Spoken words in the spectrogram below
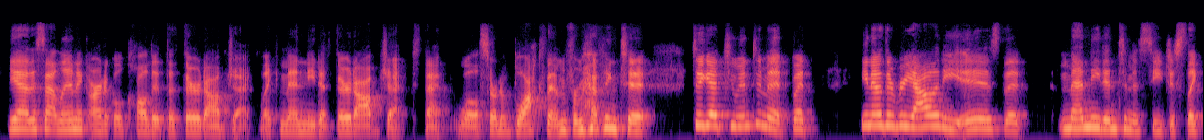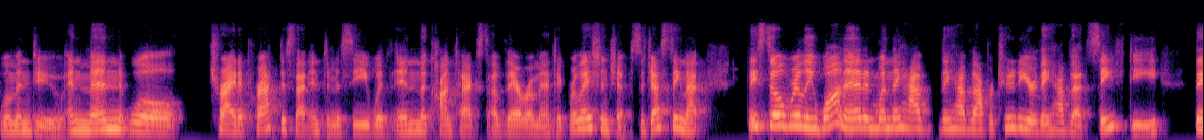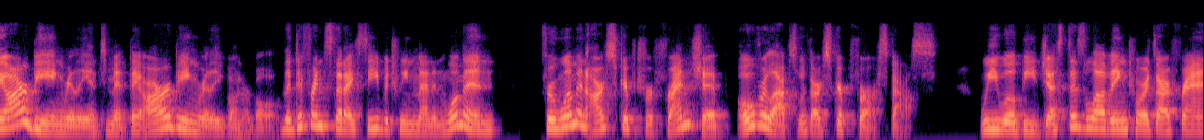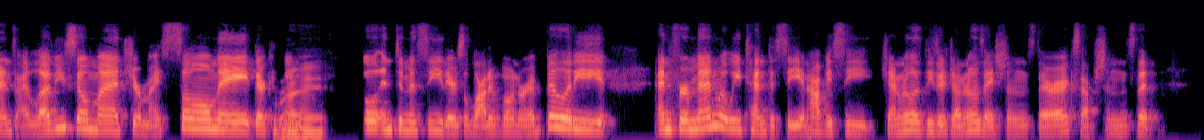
Yeah. This Atlantic article called it the third object. Like men need a third object that will sort of block them from having to to get too intimate. But you know, the reality is that men need intimacy just like women do. And men will try to practice that intimacy within the context of their romantic relationship, suggesting that they still really want it. And when they have they have the opportunity or they have that safety, they are being really intimate. They are being really vulnerable. The difference that I see between men and women, for women, our script for friendship overlaps with our script for our spouse. We will be just as loving towards our friends. I love you so much. You're my soulmate. There can be Intimacy. There's a lot of vulnerability. And for men, what we tend to see, and obviously general these are generalizations, there are exceptions, that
